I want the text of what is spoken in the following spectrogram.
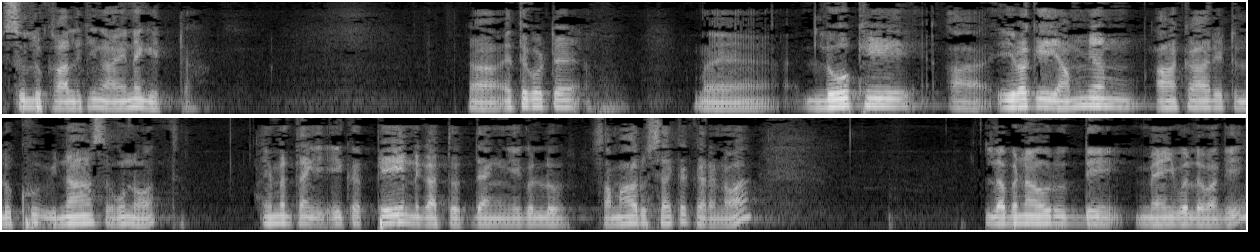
සුළු කාලෙකින් ආය නැගිට්ටා. එතකොට ලෝකේ ඒ වගේ යම් යම් ආකාරයට ලොකු විනාශ වුණොත් එහෙම නැත්නම් ඒක පේන්න ගත්තොත් දැන් ඒගොල්ලෝ සමහරු සැක කරනවා ලබන අවුරුද්දේ මැයිවල වගේ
